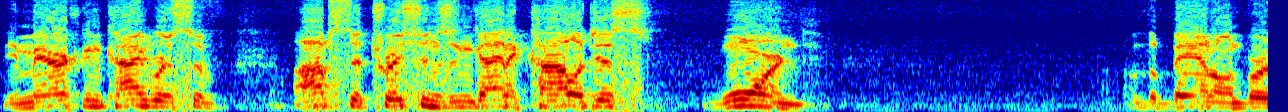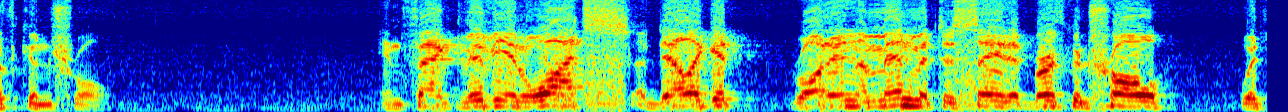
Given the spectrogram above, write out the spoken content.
The American Congress of Obstetricians and Gynecologists warned of the ban on birth control. In fact, Vivian Watts, a delegate, brought in an amendment to say that birth control would,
